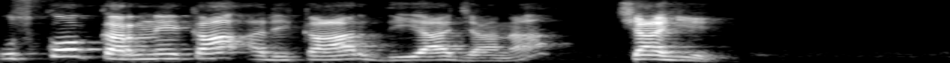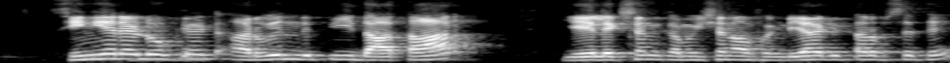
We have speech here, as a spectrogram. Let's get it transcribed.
उसको करने का अधिकार दिया जाना चाहिए। Senior advocate Arvind P Datar ये इलेक्शन कमीशन ऑफ़ इंडिया की तरफ़ से थे।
